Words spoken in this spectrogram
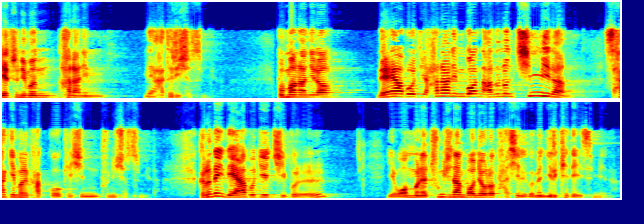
예수님은 하나님의 아들이셨습니다. 뿐만 아니라 내 아버지 하나님과 나누는 친밀한 사귐을 갖고 계신 분이셨습니다. 그런데 이 내 아버지의 집을 이 원문의 충실한 번역으로 다시 읽으면 이렇게 되어 있습니다.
